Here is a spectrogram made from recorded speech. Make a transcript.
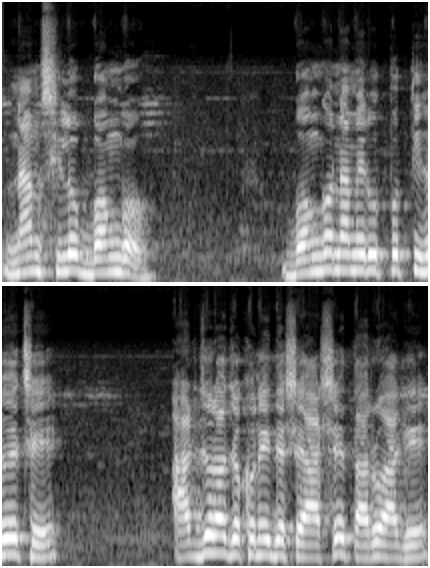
নাম ছিল বঙ্গ। বঙ্গ নামের উৎপত্তি হয়েছে আর্যরা যখন এই দেশে আসে, তারও আগে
